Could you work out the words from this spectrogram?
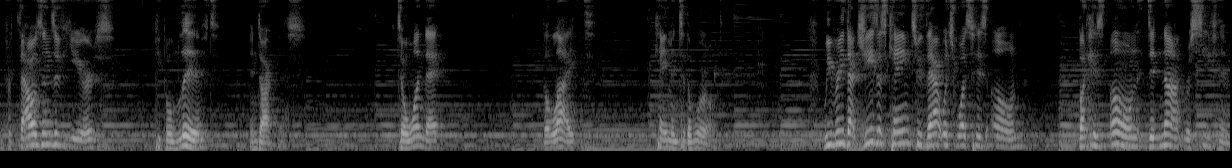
And for thousands of years, people lived in darkness. Until one day, the light came into the world. We read that Jesus came to that which was his own, but his own did not receive him.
